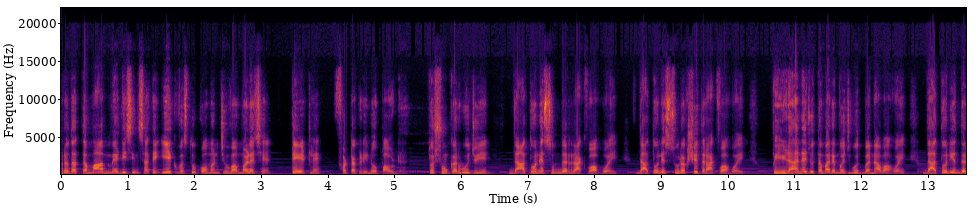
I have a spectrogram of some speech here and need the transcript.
પરંતુ આ તમામ મેડિસિન સાથે એક વસ્તુ કોમન જોવા મળે છે તે એટલે ફટકડીનો પાવડર તો શું કરવું જોઈએ? દાંતોને સુંદર રાખવા હોય, દાંતોને સુરક્ષિત રાખવા હોય પેઢાને જો તમારે મજબૂત બનાવવા હોય, દાંતોની અંદર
